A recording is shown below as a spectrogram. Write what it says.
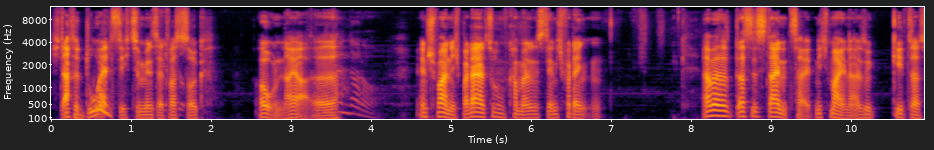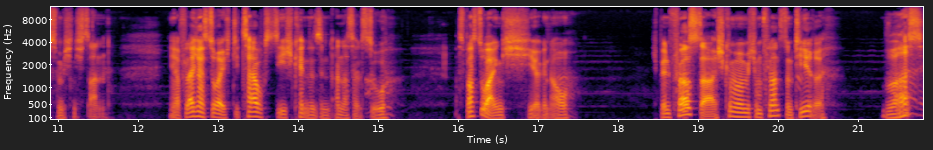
Ich dachte, du hältst dich zumindest etwas zurück. Oh, naja, äh, entspann dich. Bei deiner Zukunft kann man es dir nicht verdenken. Aber das ist deine Zeit, nicht meine. Also geht das mich nichts an. Ja, vielleicht hast du recht. Die Cyborgs, die ich kenne, sind anders als du. Was machst du eigentlich hier genau? Ich bin Förster. Ich kümmere mich um Pflanzen und Tiere. Was?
